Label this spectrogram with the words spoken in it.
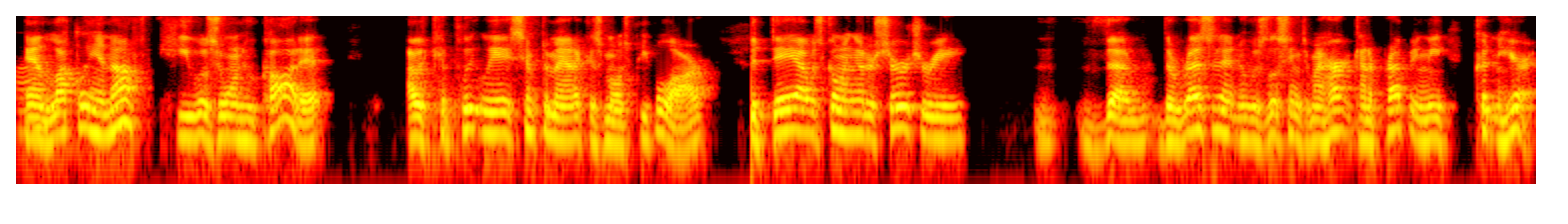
Wow. And luckily enough, he was the one who caught it. I was completely asymptomatic, as most people are. The day I was going under surgery, the the resident who was listening to my heart kind of prepping me couldn't hear it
